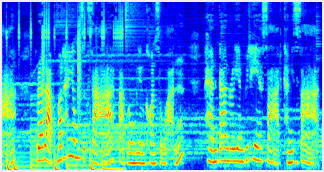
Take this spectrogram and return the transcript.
า ระดับมัธยมศึกษาจากโรงเรียนคอนสวรรค์ แผนการเรียนวิทยาศาสตร์ คณิตศาสตร์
